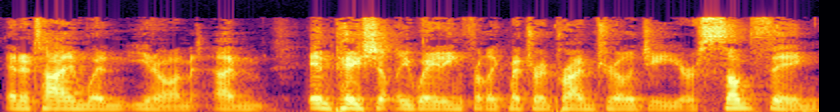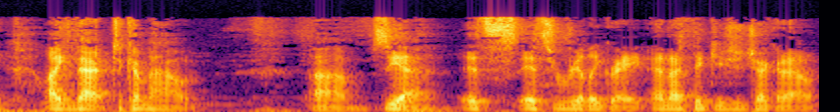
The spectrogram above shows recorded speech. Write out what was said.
In a time when you know I'm I'm impatiently waiting for like Metroid Prime trilogy or something like that to come out. Um, so yeah, it's it's really great, and I think you should check it out.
